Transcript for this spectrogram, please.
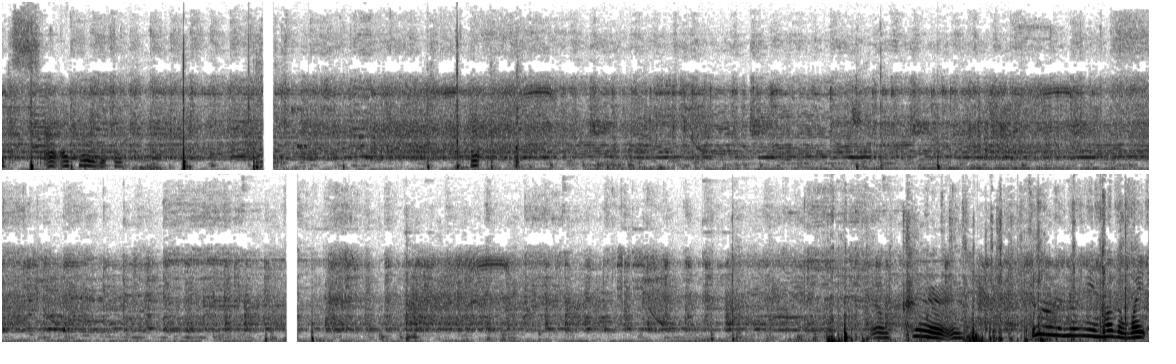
It's, I, I totally get that. Okay. I don't know how the white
